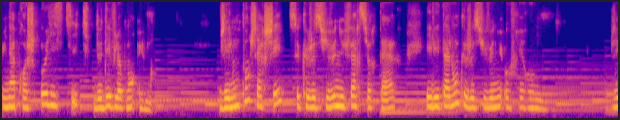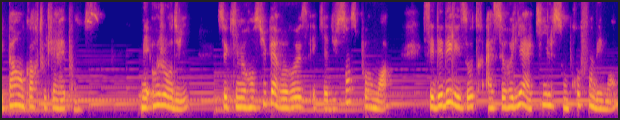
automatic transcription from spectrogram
une approche holistique de développement humain. J'ai longtemps cherché ce que je suis venue faire sur Terre et les talents que je suis venue offrir au monde. J'ai pas encore toutes les réponses. Mais aujourd'hui, ce qui me rend super heureuse et qui a du sens pour moi, c'est d'aider les autres à se relier à qui ils sont profondément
